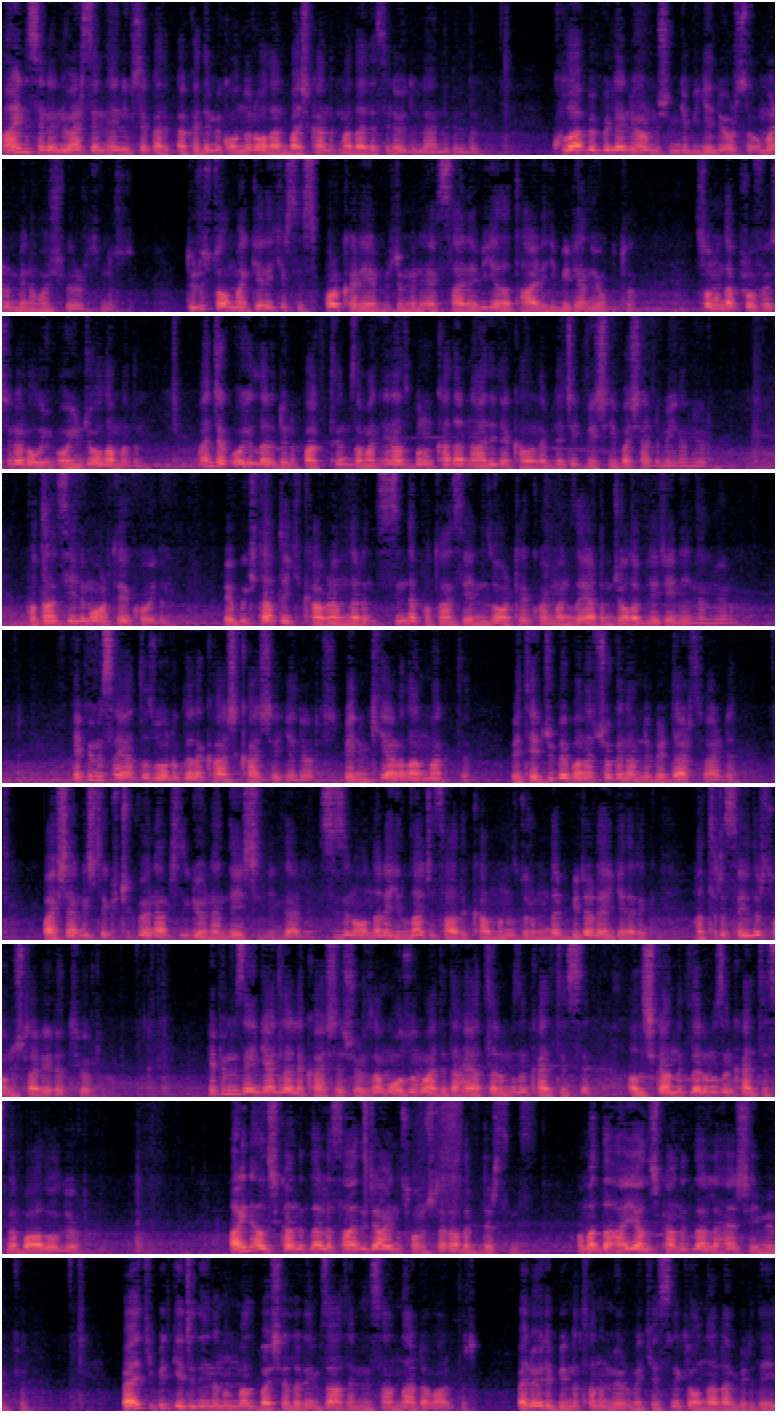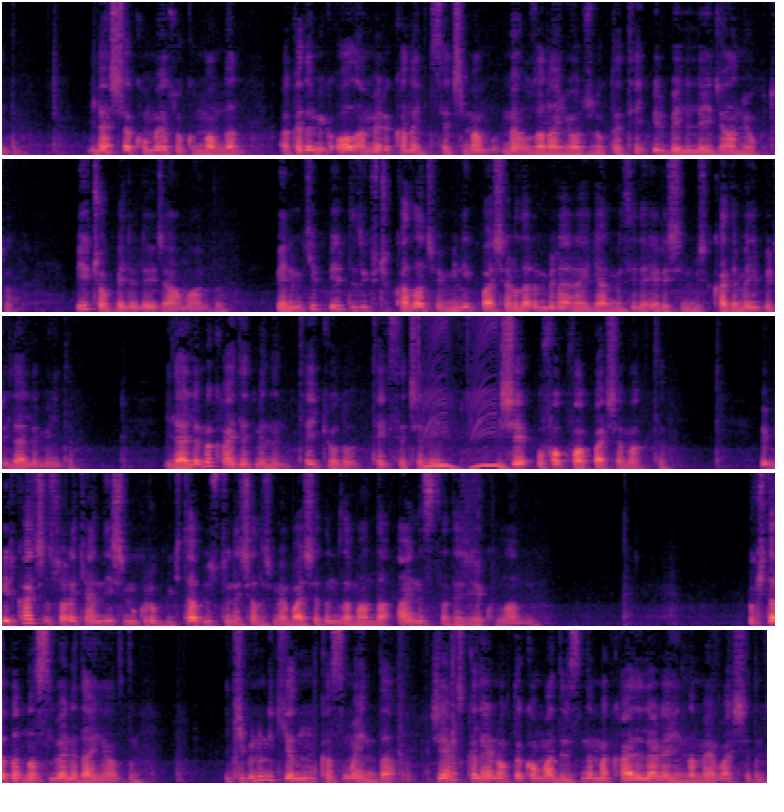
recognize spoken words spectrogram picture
Aynı sene üniversitenin en yüksek akademik onuru olan başkanlık madalyasıyla ödüllendirildim. Kulağa böbürleniyormuşum gibi geliyorsa umarım beni hoş görürsünüz. Dürüst olmak gerekirse spor kariyerimin efsanevi ya da tarihi bir yanı yoktu. Sonunda profesyonel oyuncu olamadım. Ancak o yıllara dönüp baktığım zaman en az bunun kadar nadir yakalanabilecek bir şeyi başardığıma inanıyorum. Potansiyelimi ortaya koydum. Ve bu kitaptaki kavramların sizin de potansiyelinizi ortaya koymanıza yardımcı olabileceğine inanıyorum.'' Hepimiz hayatta zorluklara karşı karşıya geliyoruz. Benimki yaralanmaktı ve tecrübe bana çok önemli bir ders verdi. Başlangıçta küçük ve önemsiz görünen değişiklikler sizin onlara yıllarca sadık kalmanız durumunda bir araya gelerek hatırı sayılır sonuçlar yaratıyor. Hepimiz engellerle karşılaşıyoruz ama uzun vadede hayatlarımızın kalitesi alışkanlıklarımızın kalitesine bağlı oluyor. Aynı alışkanlıklarla sadece aynı sonuçları alabilirsiniz. Ama daha iyi alışkanlıklarla her şey mümkün. Belki bir gecede inanılmaz başarıları imza atan insanlar da vardır. Ben öyle birini tanımıyorum ve kesinlikle onlardan biri değildim. İlaçla komaya sokulmamdan, akademik All American'a seçilmeme uzanan yolculukta tek bir belirleyici an yoktu. Birçok belirleyici an vardı. Benimki bir dizi küçük kazanç ve minik başarıların bir araya gelmesiyle erişilmiş kademeli bir ilerlemeydi. İlerleme kaydetmenin tek yolu, tek seçeneği işe ufak ufak başlamaktı. Ve birkaç yıl sonra kendi işimi kurup bir kitap üstünde çalışmaya başladığım zaman da aynı stratejiyi kullandım. Bu kitabı nasıl ve neden yazdım? 2012 yılının Kasım ayında jamesclear.com adresinde makaleler yayınlamaya başladım.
